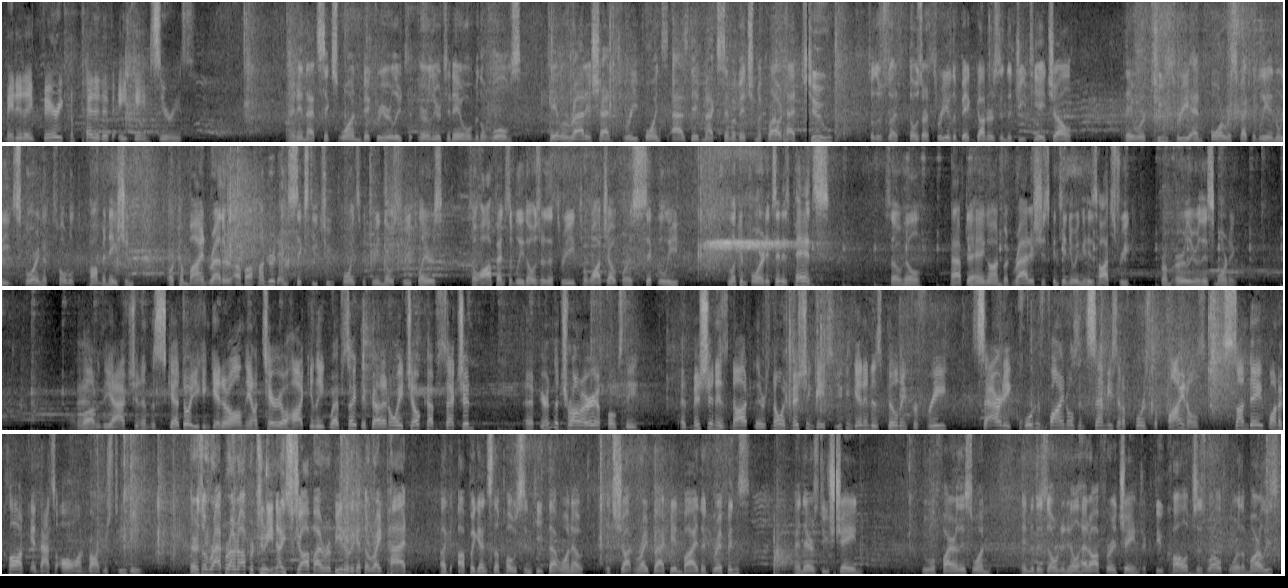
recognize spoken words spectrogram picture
made it a very competitive eight-game series. And in that 6-1 victory earlier, earlier today over the Wolves, Taylor Raddysh had three points, as did Maksimovich. McLeod had two. So those are, those are three of the big gunners in the GTHL. They were two, three, and four, respectively, in league scoring, a total combination, or combined rather, of 162 points between those three players. So offensively, those are the three to watch out for as Sickley looking for it. It's in his pants. So he'll have to hang on. But Raddysh is continuing his hot streak from earlier this morning. A lot of the action in the schedule. You can get it all on the Ontario Hockey League website. They've got an OHL Cup section. And if you're in the Toronto area, folks, the admission is not, there's no admission gate, so you can get into this building for free. Saturday, quarterfinals and semis, and of course the finals, Sunday, 1 o'clock, and that's all on Rogers TV. There's a wraparound opportunity. Nice job by Rabito to get the right pad up against the post and keep that one out. It's shot right back in by the Gryphons. And there's Duchesne, who will fire this one into the zone, and he'll head off for a change. A few call-ups as well for the Marlies.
